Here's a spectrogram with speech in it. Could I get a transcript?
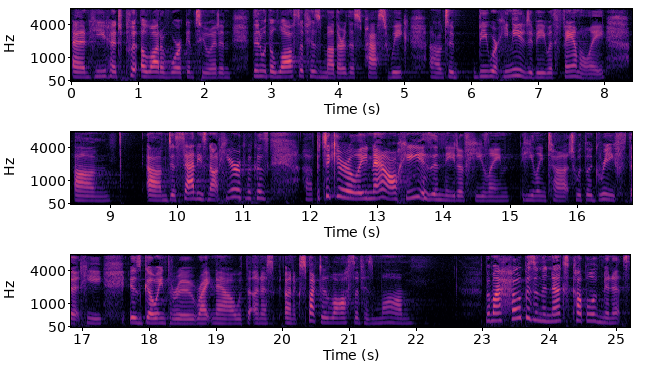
and he had put a lot of work into it. And then, with the loss of his mother this past week, uh, to be where he needed to be with family, um, um, just sad he's not here because, uh, particularly now, he is in need of healing, healing touch with the grief that he is going through right now with the unexpected loss of his mom. But my hope is in the next couple of minutes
